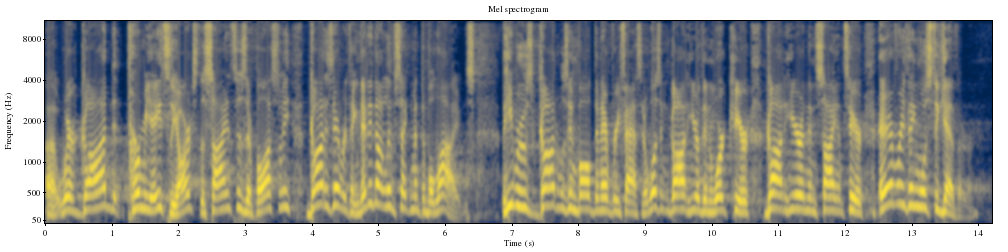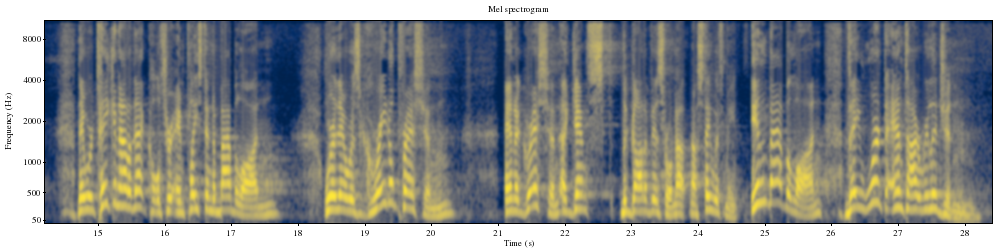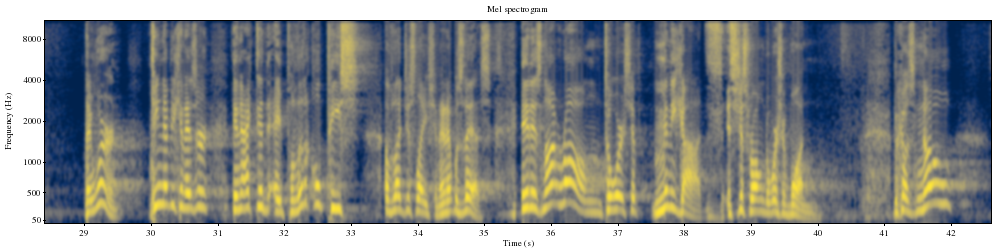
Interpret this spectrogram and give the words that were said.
Uh, where God permeates the arts, the sciences, their philosophy, God is everything. They did not live segmentable lives. The Hebrews, God was involved in every facet. It wasn't God here, then work here, God here, and then science here. Everything was together. They were taken out of that culture and placed into Babylon, where there was great oppression and aggression against the God of Israel. Now, now stay with me. In Babylon, they weren't anti religion. They weren't. King Nebuchadnezzar enacted a political piece of legislation, and it was this It is not wrong to worship many gods, it's just wrong to worship one. Because no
